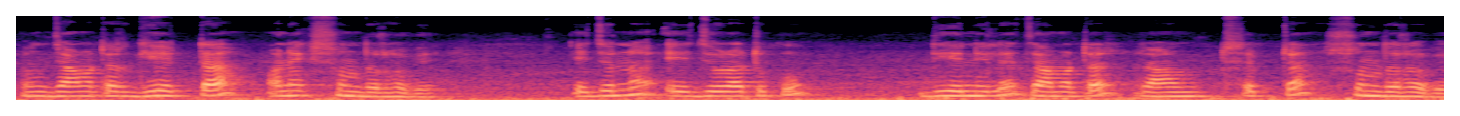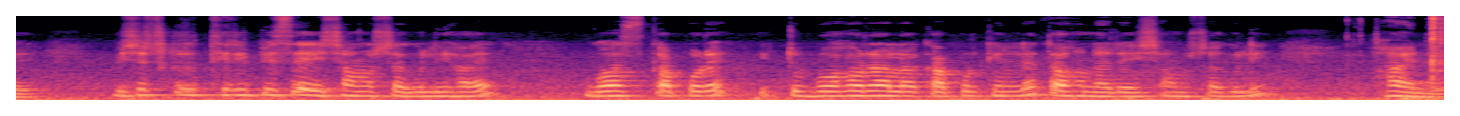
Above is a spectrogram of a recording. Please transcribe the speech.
এবং জামাটার ঘেরটা অনেক সুন্দর হবে। এই জন্য এই জোড়াটুকু দিয়ে নিলে জামাটার রাউন্ড শেপটা সুন্দর হবে। বিশেষ করে থ্রি পিসে এই সমস্যাগুলি হয়। গস কাপড়ে একটু বহরালা কাপড় কিনলে তখন আর এই সমস্যাগুলি হয় না।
